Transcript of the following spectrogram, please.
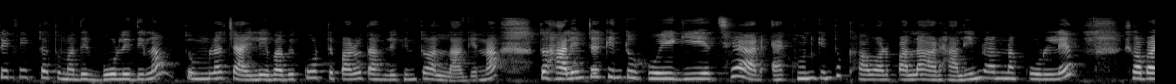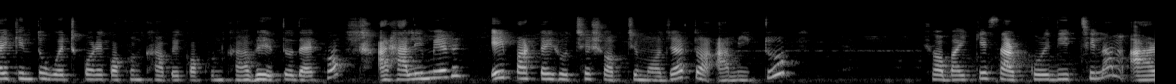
টেকনিকটা তোমাদের বলে দিলাম। তোমরা চাইলে এভাবে করতে পারো, তাহলে কিন্তু আর লাগে না। তো হালিমটা কিন্তু হয়ে গিয়েছে আর এখন কিন্তু খাওয়ার পালা। আর হালিম রান্না করলে সবাই কিন্তু ওয়েট করে কখন খাবে কখন খাবে। তো দেখো, আর হালিমের এই পার্টটাই হচ্ছে সবচেয়ে মজার। তো আমি একটু সবাইকে সার্ভ করে দিচ্ছিলাম। আর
